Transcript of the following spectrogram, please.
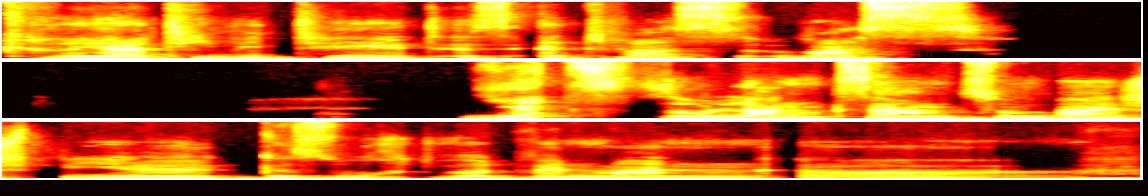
Kreativität ist etwas, was jetzt so langsam zum Beispiel gesucht wird, wenn man äh,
